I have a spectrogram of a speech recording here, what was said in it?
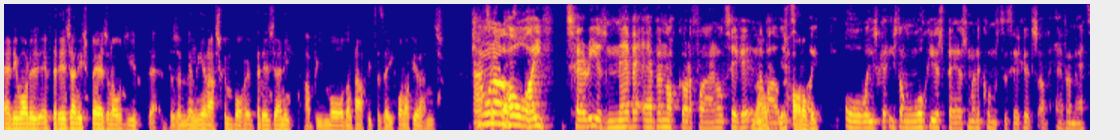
anyone, if there is any spares, I know there's a million asking, but if there is any, I'll be more than happy to take one off your hands. Do you know, in our whole life, Terry has never ever not got a final ticket in no, the ballot. He's horrible. Like, always get, he's the luckiest person when it comes to tickets I've ever met.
